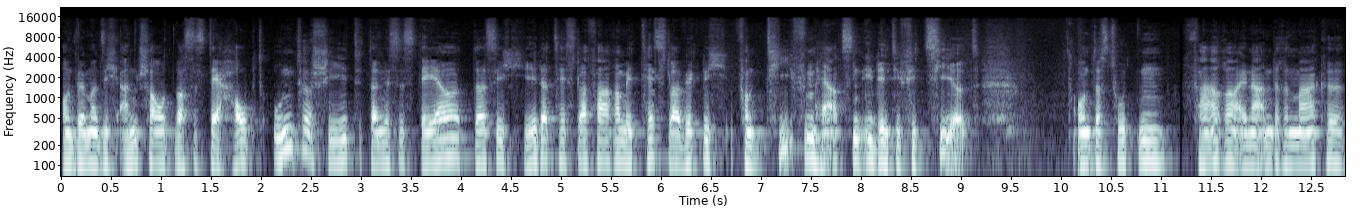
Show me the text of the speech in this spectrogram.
und wenn man sich anschaut, was ist der Hauptunterschied, dann ist es der, dass sich jeder Tesla-Fahrer mit Tesla wirklich von tiefem Herzen identifiziert. Und das tut ein Fahrer einer anderen Marke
